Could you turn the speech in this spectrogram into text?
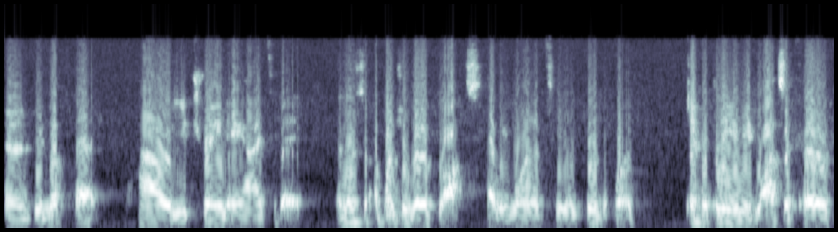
And we looked at how you train AI today. And there's a bunch of roadblocks that we wanted to improve upon. Typically, you need lots of code,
